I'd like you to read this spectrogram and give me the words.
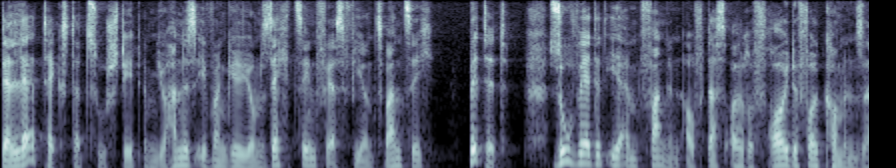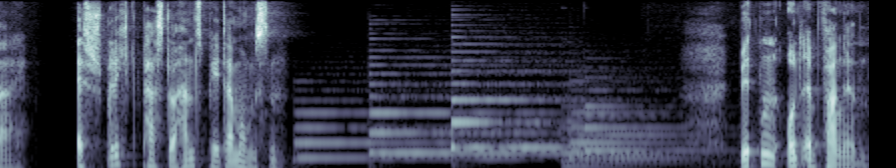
Der Lehrtext dazu steht im Johannesevangelium 16, Vers 24: Bittet, so werdet ihr empfangen, auf dass eure Freude vollkommen sei. Es spricht Pastor Hans-Peter Mumsen. Bitten und Empfangen.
